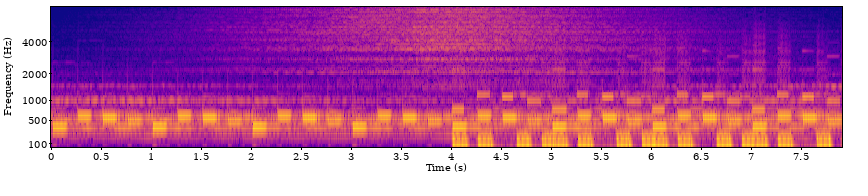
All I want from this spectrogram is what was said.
Thank you.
